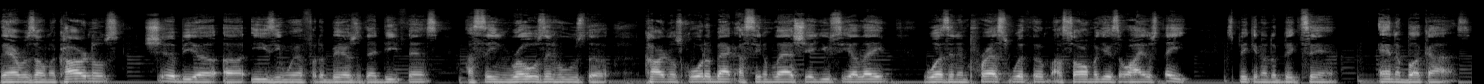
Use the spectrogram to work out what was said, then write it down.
the Arizona Cardinals. Should be a, a easy win for the Bears with that defense. I seen Rosen, who's the Cardinals quarterback. I seen him last year at UCLA. Wasn't impressed with him. I saw him against Ohio State. Speaking of the Big Ten and the Buckeyes,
